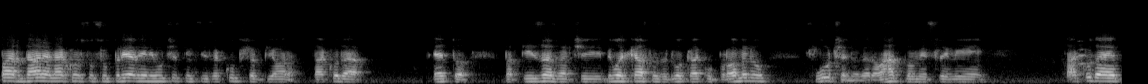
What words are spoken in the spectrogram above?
par dana nakon što su prijavljeni učesnici za kup šampiona. Tako da, eto, Partizan, znači, bilo je kasno za bilo kakvu promenu, slučajno, verovatno, mislim i tako da je,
